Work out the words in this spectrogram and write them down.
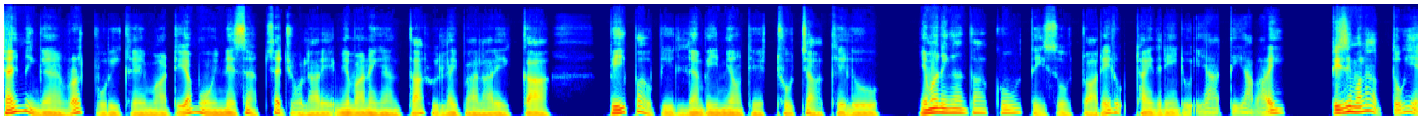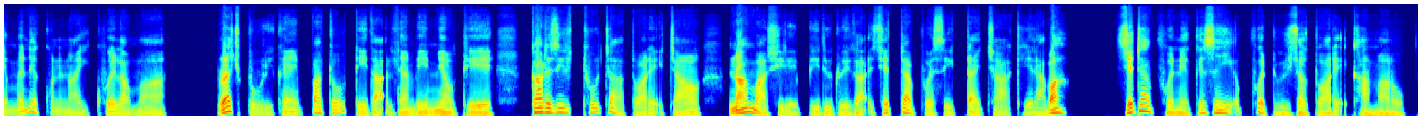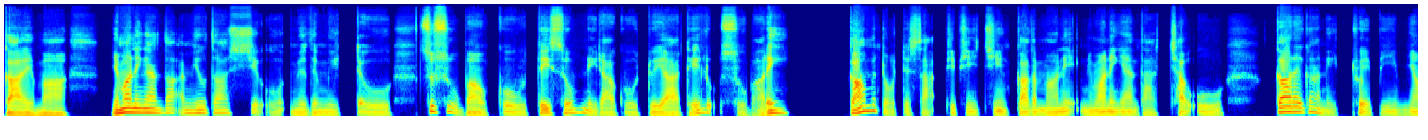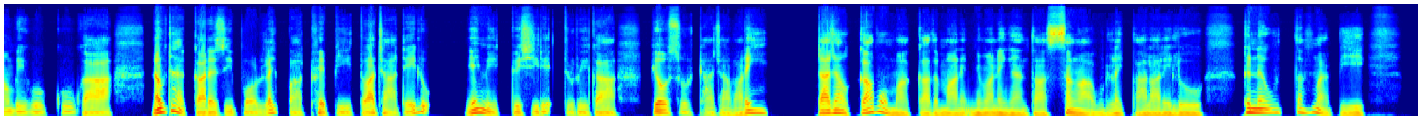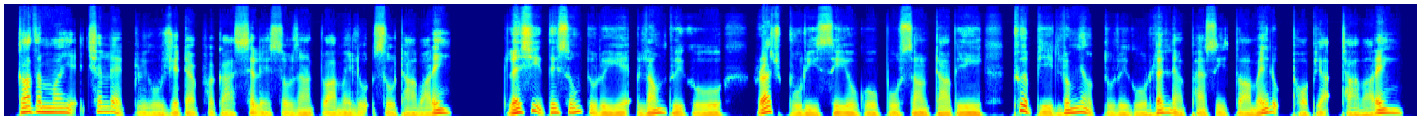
ထိုင်းနိုင်ငံရတ်ဘူရီခရိုင်မှာတရားမဝင်နေဆက်ဖြတ်ကျော်လာတဲ့မြန်မာနိုင်ငံသားတွေလိုက်ပါလာတဲ့ကားဘေးပေါက်ပြီးလမ်းဘေးမြောင်းတဲ့ထိုးကျခဲ့လို့မြန်မာနိုင်ငံသားကိုတိတ်ဆိုးသွားတယ်လို့ထိုင်းသတင်းတို့အရာသိရပါတယ်။ဒီဇင်ဘာလ3ရက်မိနစ်9နာရီခွဲလောက်မှာရတ်ဘူရီခရိုင်ပတ်တိုဒေတာလမ်းဘေးမြောင်းတဲ့ကားတစ်စီးထိုးကျသွားတဲ့အကြောင်းနားမှာရှိတဲ့ပြည်သူတွေကရက်တပ်ဖွဲ့စီတိုက်ချခဲ့တာပါ။ရက်တပ်ဖွဲ့နဲ့ကစရေးအဖွဲ့တွေရောက်သွားတဲ့အခါမှာတော့ကားထဲမှာ မြန်မာနိုင်ငံသားအမျိုးသား၈ဦးအမျိုးသမီး2ဦးစုစုပေါင်း9ဦးတိတ်ဆုံးနေတာကိုတွေ့ရတယ်လို့ဆိုပါတယ်။ကားမတော်တဆဖြစ်ဖြစ်ချင်းကားသမားနဲ့မြန်မာနိုင်ငံသား6ဦးကားရကနေထွက်ပြီးမြောင်းဘေးကိုကူကနောက်ထပ်ကားတစ်စီးပေါ်လိုက်ပါထွက်ပြီးသွားကြတယ်လို့မျက်မြင်တွေ့ရှိတဲ့သူတွေကပြောဆိုထားကြပါတယ်။ဒါကြောင့်ကားပေါ်မှာကားသမားနဲ့မြန်မာနိုင်ငံသား15ဦးလိုက်ပါလာတယ်လို့ကနဦးသတ်မှတ်ပြီး ကားသမားရဲ့အချက်လက်တွေကိုရက်တပ်ဖွဲ့ကဆက်လက်စုံစမ်းသွားမယ်လို့ဆိုထားပါတယ်။လက်ရှိသိဆုံးသူတွေရဲ့အလောင်းတွေကို Raj Puri ဆေးရုံကိုပို့ဆောင်ထားပြီးထွက်ပြေးလွတ်မြောက်သူတွေကိုလက်လံဖမ်းဆီးသွားမယ်လို့ဖော်ပြထားပါတယ်။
